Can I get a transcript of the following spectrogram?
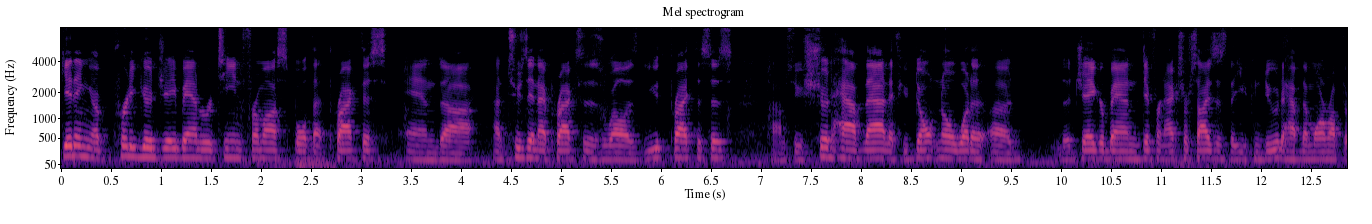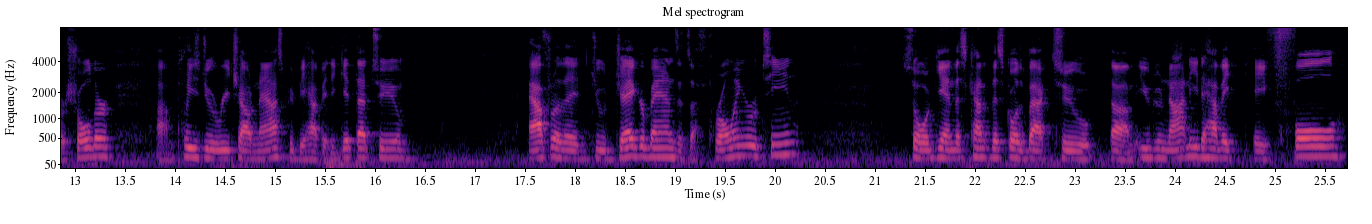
getting a pretty good J band routine from us, both at practice and uh, on Tuesday night practices as well as the youth practices. Um, so you should have that. If you don't know what a, a, a, Jaeger band, different exercises that you can do to have them warm up their shoulder, um, please do reach out and ask. We'd be happy to get that to you. After they do Jaeger bands, it's a throwing routine. So again, this kind of this goes back to um, you do not need to have a, a full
